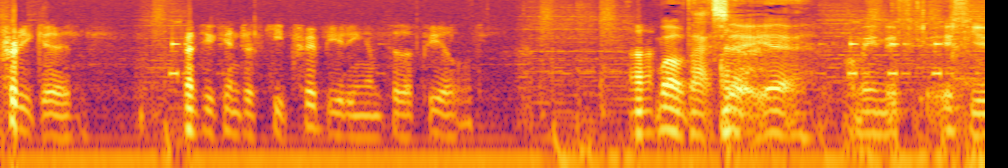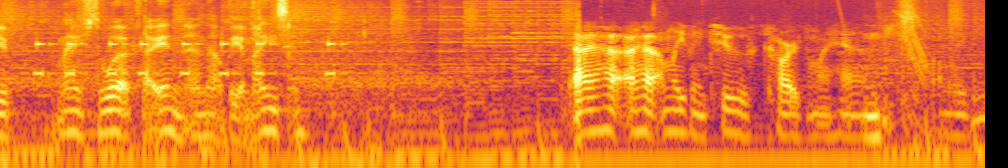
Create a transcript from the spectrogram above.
pretty good since you can just keep tributing them to the field. Uh, Well, that's it. Yeah. I mean, if if you manage to work that in, then that'll be amazing. I ha- I ha- I'm leaving two cards in my hands. I'm leaving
